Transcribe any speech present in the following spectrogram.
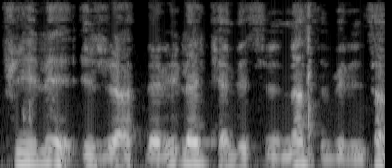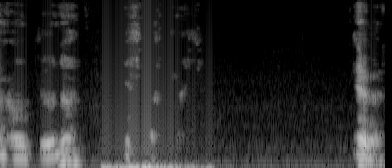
fiili icraatleriyle kendisinin nasıl bir insan olduğunu ispatlar. Evet.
